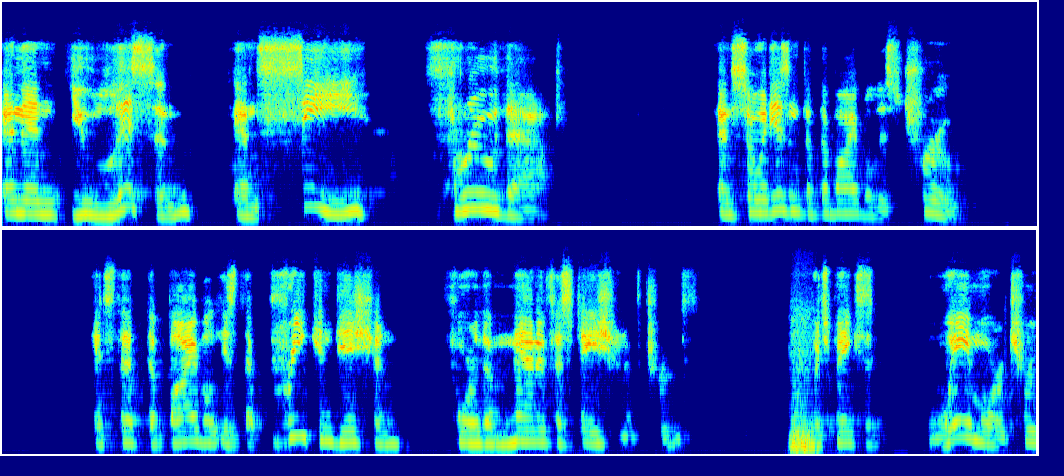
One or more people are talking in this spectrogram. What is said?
and then you listen and see through that and so it isn't that the bible is true it's that the bible is the precondition for the manifestation of truth which makes it way more true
